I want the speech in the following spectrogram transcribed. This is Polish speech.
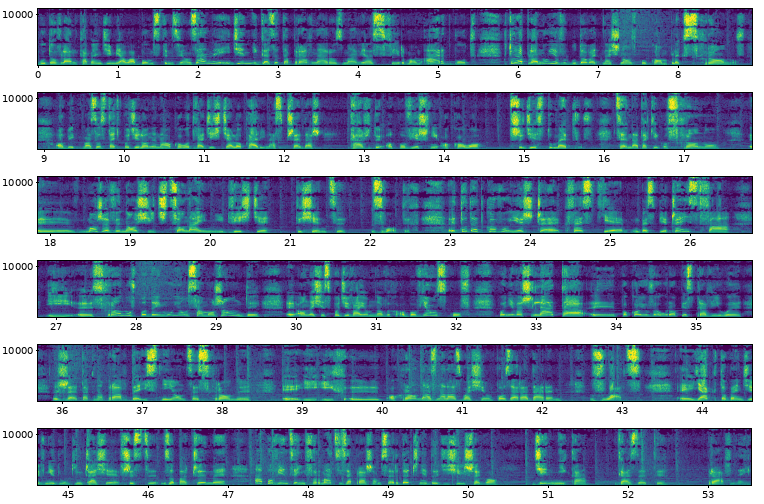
Budowlanka będzie miała boom z tym związany i dziennik Gazeta Prawna rozmawia z firmą Artbud, która planuje wybudować na Śląsku kompleks schronów. Obiekt ma zostać podzielony na około 20 lokali na sprzedaż, każdy o powierzchni około 30 metrów. Cena takiego schronu y, może wynosić co najmniej 200 tysięcy złotych. Dodatkowo jeszcze kwestie bezpieczeństwa i y, schronów podejmują samorządy. Y, one się spodziewają nowych obowiązków, ponieważ lata y, pokoju w Europie sprawiły, że tak naprawdę istniejące schrony i ich ochrona znalazła się poza radarem władz. Jak to będzie w niedługim czasie, wszyscy zobaczymy, a po więcej informacji zapraszam serdecznie do dzisiejszego dziennika Gazety Prawnej.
